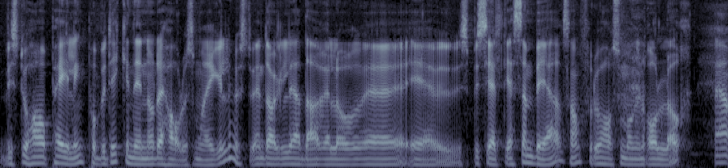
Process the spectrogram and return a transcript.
hvis du har peiling på butikken din, og det har du som regel, hvis du er en daglig leder eller eh, er spesielt i SMB-er, for du har så mange roller, Ja.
